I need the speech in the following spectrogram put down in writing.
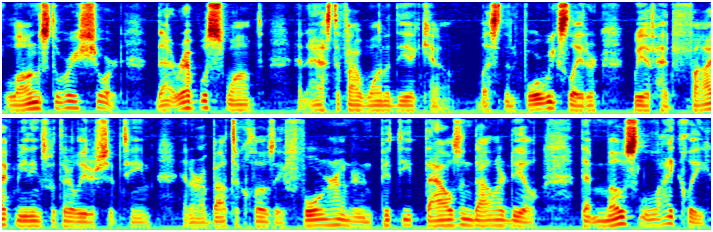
Long story short, that rep was swamped and asked if I wanted the account. Less than four weeks later, we have had five meetings with their leadership team and are about to close a $450,000 deal that most likely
